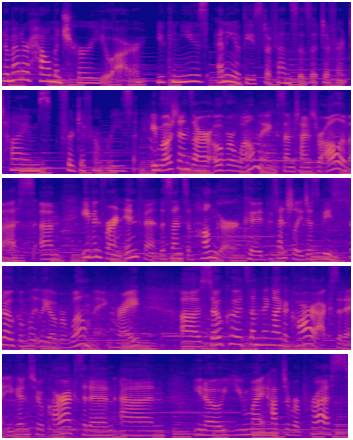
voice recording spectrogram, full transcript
No matter how mature you are, you can use any of these defenses at different times for different reasons. Emotions are overwhelming sometimes for all of us. Um, even for an infant, the sense of hunger could potentially just be so completely overwhelming, right? Uh, so could something like a car accident. You get into a car accident and you know you might have to repress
